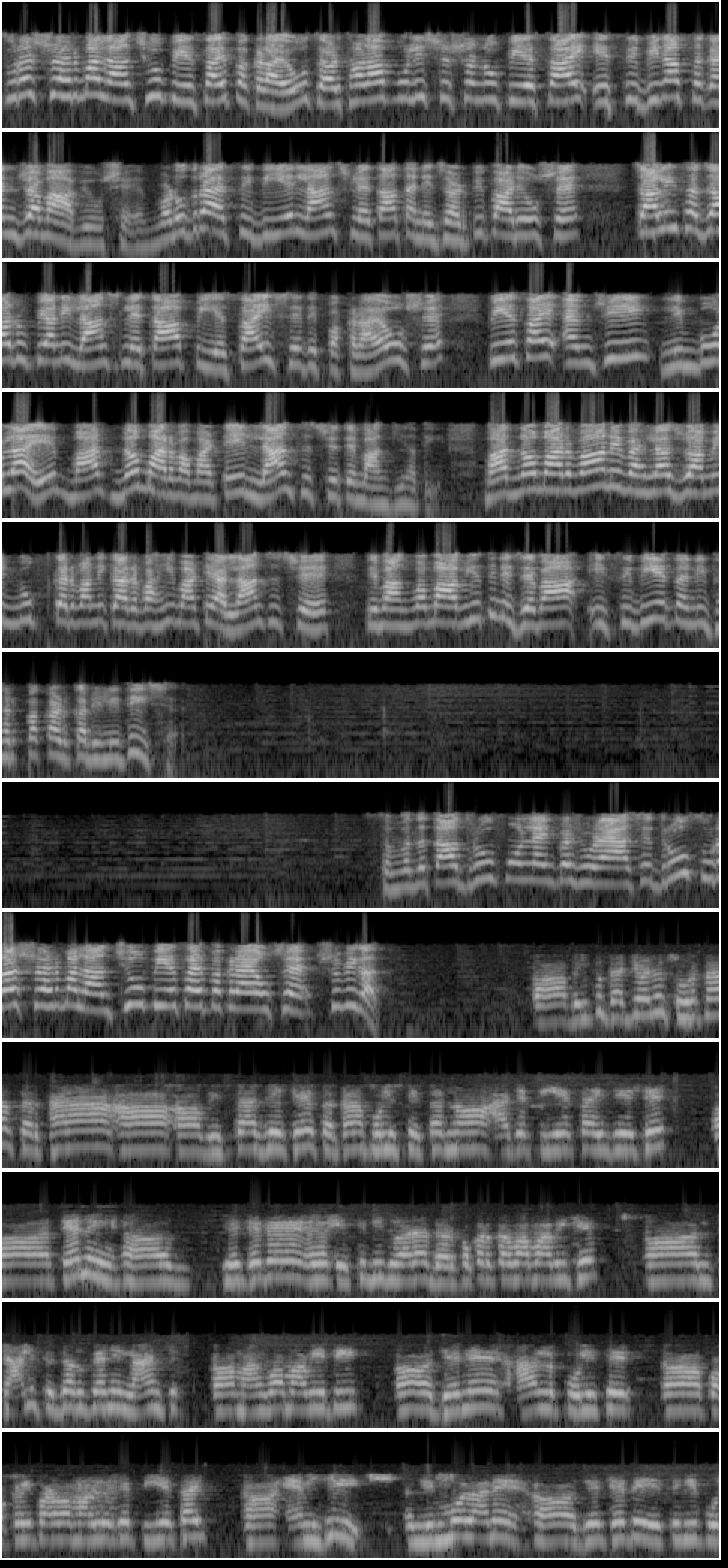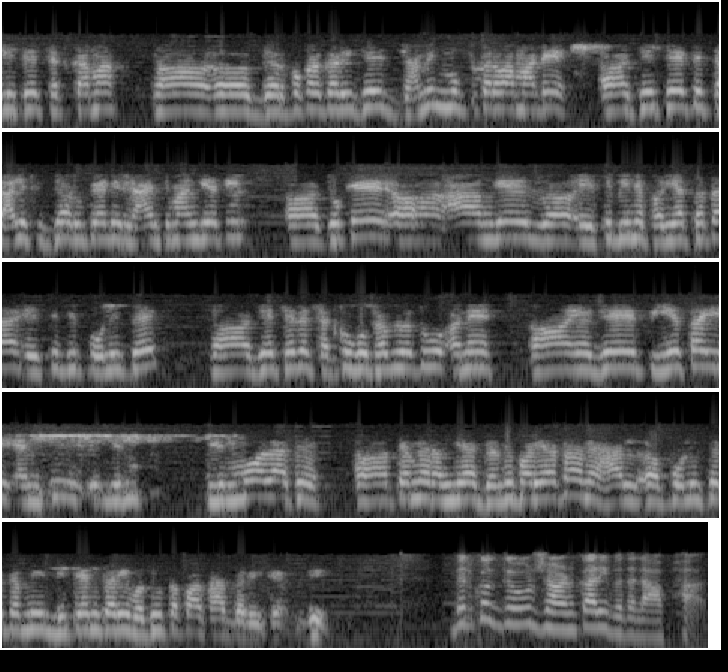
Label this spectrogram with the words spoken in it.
સુરત શહેરમાં લાંચુ પીએસઆઈ પકડાયો. સરથાણા પોલીસ સ્ટેશનનું પીએસઆઈ એસીબીના સકંજામાં આવ્યું છે. વડોદરા એસીબીએ લાંચ લેતા તેને ઝડપી પાડ્યો છે. ચાલીસ હજાર રૂપિયાની લાંચ લેતા પીએસઆઈ છે તે પકડાયો છે. પીએસઆઈ એમજી લિંબોલાએ માર ન મારવા માટે લાંચ છે તે માંગી હતી. માર ન મારવા અને વહેલા જામીન મુક્ત કરવાની કાર્યવાહી માટે આ લાંચ છે તે માંગવામાં આવી હતી ને જેમાં એસીબીએ તેની ધરપકડ કરી લીધી છે. સંવાદદાતા ધ્રુવ ફોન લાઈન પર જોડાયા છે. ધ્રુવ, સુરત શહેરમાં લાંચીઓ પીએસઆઈ પકડાયો છે. શું વિગત? બિલકુલ સાચી વાત સુરતના સરથાણા વિસ્તાર જે છે, સરથાણા પોલીસ સ્ટેશનનો આજે પીએસઆઈ જે છે તેની જે છે તે એસીબી દ્વારા ધરપકડ કરવામાં આવી છે. ચાલીસ હજાર રૂપિયાની લાંચ માંગવામાં આવી હતી. જેને હાલ પોલીસે પકડી પાડવામાં આવ્યો છે. પીએસઆઈ એમજી લિંબોલાને જે છે તે એસીબી પોલીસે છટકામાં ધરપકડ કરી છે. જામીન મુક્ત કરવા માટે જે છે તે ચાલીસ હજાર રૂપિયાની લાંચ માંગી હતી. જોકે આ અંગે એસીબી ને ફરિયાદ થતા એસીબી પોલીસે જે છે તે છટકું ગોઠવ્યું હતું. અને જે પીએસઆઈ એમસી લીંબોલા છે તેમને રંગિયા ઝડપી પડ્યા હતા અને હાલ પોલીસે તેમની ડિટેન કરી વધુ તપાસ હાથ ધરી છે. જી. બિલકુલ, જરૂર જાણકારી બદલ આભાર.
